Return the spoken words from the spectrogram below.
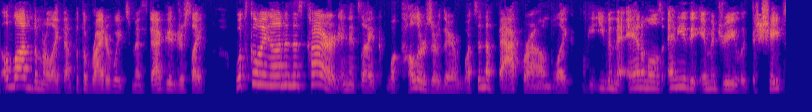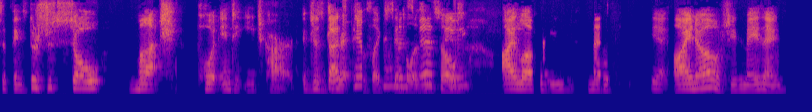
a lot of them are like that. But the Rider Waite Smith deck, you're just like, what's going on in this card? And it's like, what colors are there? What's in the background? Like the, even the animals, any of the imagery, like the shapes of things. There's just so much put into each card. It just That's drips with like Pam symbolism. Smith, so baby. I love that you meditate. Yeah. I know she's amazing.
